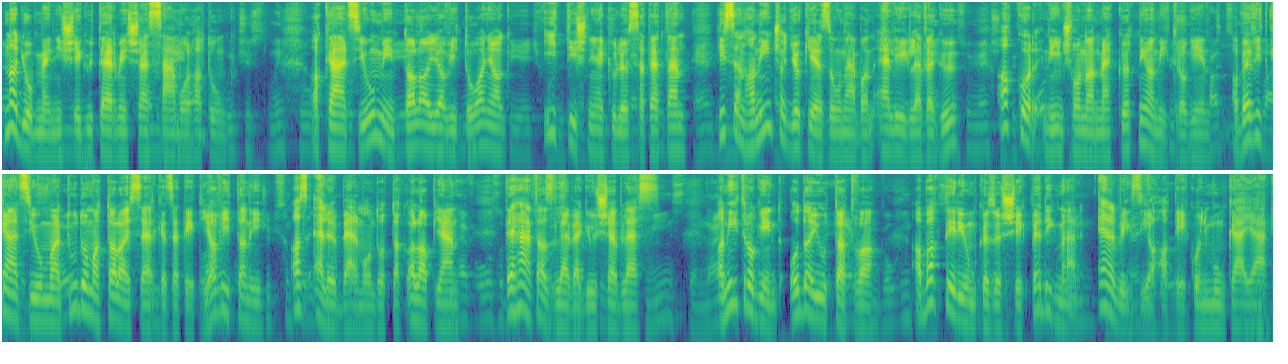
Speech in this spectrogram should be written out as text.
nagyobb mennyiségű terméssel számolhatunk. A kálcium, mint talajjavító anyag, itt is nélkülözhetetlen, hiszen ha nincs a gyökérzónában elég levegő, akkor nincs honnan megkötni a nitrogént. A bevitt kálciummal tudom a talaj szerkezetét javítani az előbb elmondottak alapján, tehát az levegősebb lesz lesz. A nitrogént odajuttatva, a baktérium közösség pedig már elvégzi a hatékony munkáját.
